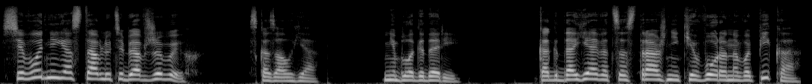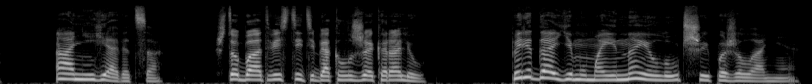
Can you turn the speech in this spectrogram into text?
«Сегодня я оставлю тебя в живых», — сказал я. «Не благодари. Когда явятся стражники Воронова пика, а они явятся, чтобы отвести тебя к лже-королю, передай ему мои наилучшие пожелания.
